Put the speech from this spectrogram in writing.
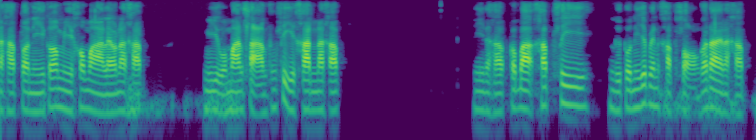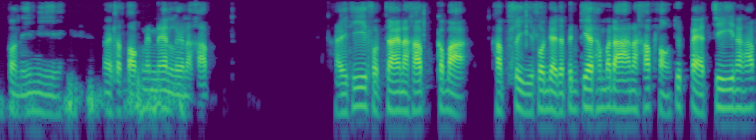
นะครับ ตอนนี้ก็มีเข้ามาแล้วนะครับ มีอยู่ประมาณสามถึงสี่คันนะครับ นี่นะครับกระบะขับสี่หรือตัวนี้จะเป็นขับสองก็ได้นะครับ ตอนนี้มีในสต็อกแน่น ๆ เลยนะครับใครที่สนใจนะครับ กระบะขับสี่ส่วนใหญ่จะเป็นเกียร์ธรรมดานะครับ 2.8G นะครับ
